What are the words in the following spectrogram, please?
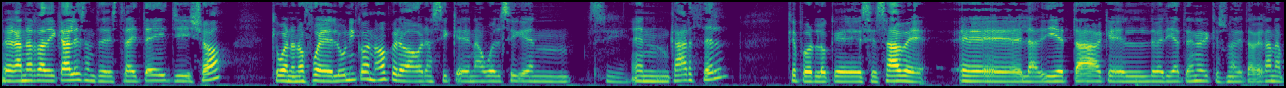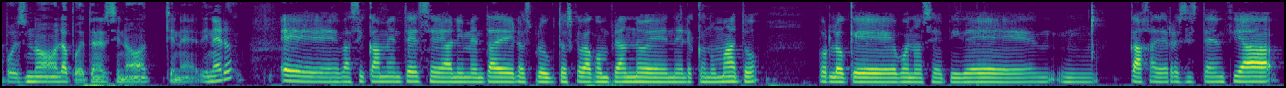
veganos radicales, anti-straight age y show, que bueno, no fue el único, ¿no? Pero ahora sí que Nahuel sigue en, Sí. en cárcel, que por lo que se sabe, eh, la dieta que él debería tener, que es una dieta vegana, pues no la puede tener si no tiene dinero. Eh, básicamente se alimenta de los productos que va comprando en el economato, por lo que bueno se pide mm, caja de resistencia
